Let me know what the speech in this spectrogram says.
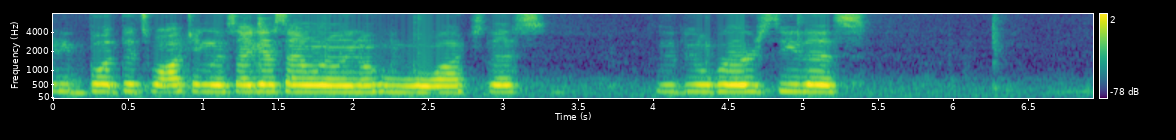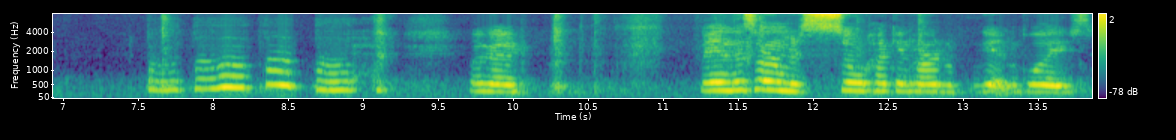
Any bud that's watching this, I guess I don't really know who will watch this. The Beil Brothers see this. Okay. Man, this arm is so heckin' hard to get in place.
